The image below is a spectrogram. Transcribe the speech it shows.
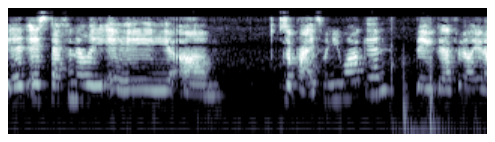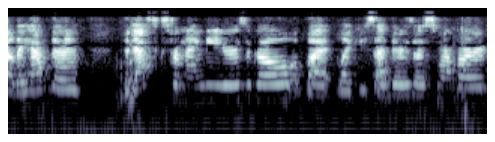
It is definitely a um, surprise when you walk in. They definitely, you know, they have the the desks from 90 years ago, but like you said, there's a smart board,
